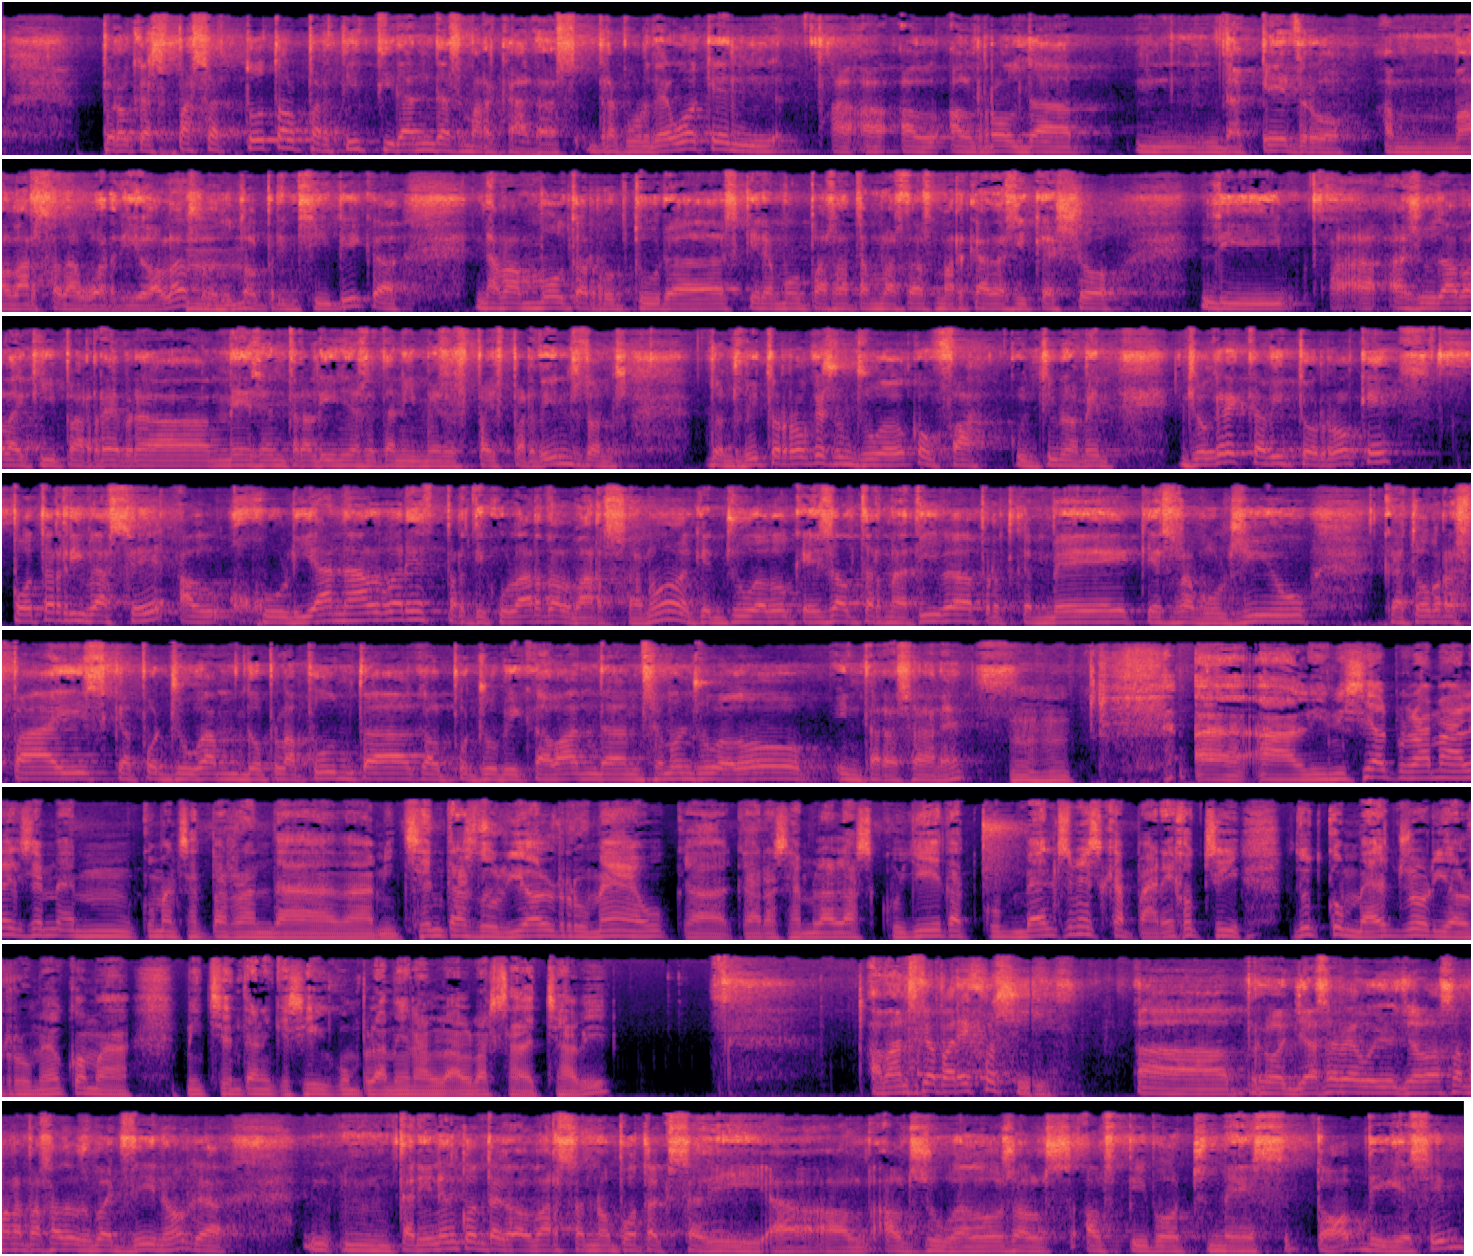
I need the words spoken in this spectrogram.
però que es passa tot el partit tirant desmarcades. Recordeu aquell, el, el rol de de Pedro amb el Barça de Guardiola, sobretot mm -hmm. al principi, que anava amb moltes ruptures, que era molt pesat amb les desmarcades i que això li ajudava l'equip a rebre més entre línies, a tenir més espais per dins, doncs, doncs Vitor Roque és un jugador que ho fa contínuament. Jo crec que Vitor Roque pot arribar a ser el Julián Álvarez particular del Barça, no? aquest jugador que és alternativa, però també que és revulsiu, que t'obre espais, que pot jugar amb doble punta, que el pots ubicar a banda, em sembla un jugador interessant, eh? Mm -hmm. uh, a l'inici del programa, Àlex, hem, hem començat parlant de, de mitcentres d'Oriol Romeu, que, que ara sembla l'escollit. Et convenç més que Parejo? O sigui, tu et convenç Oriol Romeu com a mitcentre que sigui complement al, al Barça de Xavi? Abans que Parejo, sí. Uh, però ja sabeu, jo la setmana passada us vaig dir no, que mm, tenint en compte que el Barça no pot accedir a, a, als jugadors, als, als pivots més top, diguéssim,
